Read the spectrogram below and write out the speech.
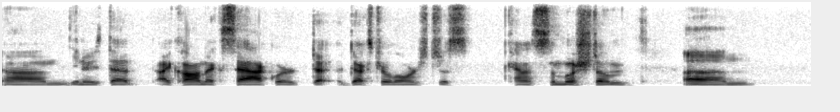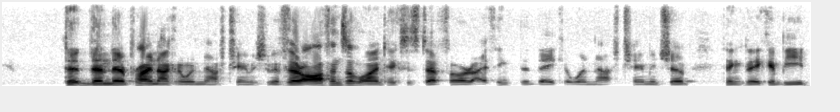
um, you know that iconic sack where De- Dexter Lawrence just kind of smushed him. Um, then they're probably not going to win national championship. If their offensive line takes a step forward, I think that they could win national championship. I think they could beat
